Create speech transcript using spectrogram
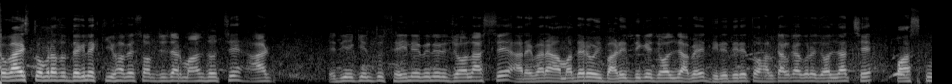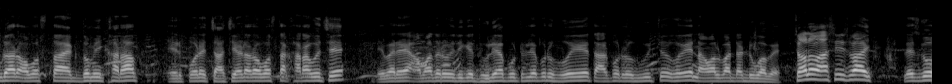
তো গাইস তোমরা তো দেখলে কীভাবে সব যে যার মাছ ধরছে। আর এদিকে কিন্তু সেই লেভেলের জল আসছে। আর এবারে আমাদের ওই বাড়ির দিকে জল যাবে। ধীরে ধীরে তো হালকা হালকা করে জল যাচ্ছে। পাঁশকুড়ার অবস্থা একদমই খারাপ। এরপরে চাঁচিয়াটার অবস্থা খারাপ হয়েছে। এবারে আমাদের ওইদিকে ধুলিয়াপুর টুলিয়াপুর হয়ে, তারপর রঘুবীর হয়ে, নামালবাড্ডা ডুবাবে। চলো আসিস ভাই লেটস গো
